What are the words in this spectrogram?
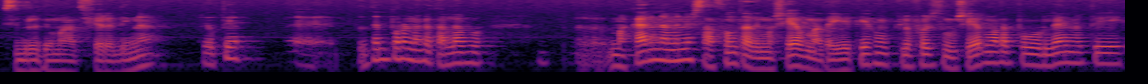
στην πρώτη ομάδα της Φιωρεντίνα. Η οποία ε, δεν μπορώ να καταλάβω. Ε, μακάρι να μην ευσταθούν τα δημοσιεύματα, γιατί έχουν κυκλοφορήσει δημοσιεύματα που λένε ότι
